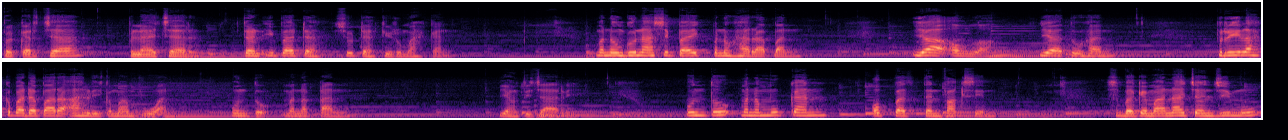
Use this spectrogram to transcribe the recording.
Bekerja belajar, dan ibadah sudah dirumahkan. Menunggu nasib baik penuh harapan. Ya Allah, ya Tuhan, berilah kepada para ahli kemampuan untuk menekan yang dicari, untuk menemukan obat dan vaksin. Sebagaimana janjimu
